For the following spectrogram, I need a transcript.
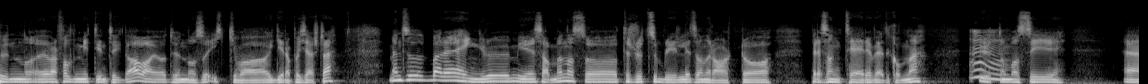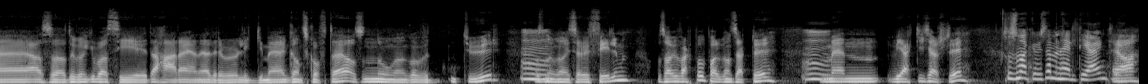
hun I hvert fall mitt inntrykk da var jo at hun også ikke var gira på kjæreste. Men så bare henger du mye sammen, og så til slutt så blir det litt sånn rart å presentere vedkommende. Utenom å si Eh, altså, du kan ikke bare si det her er en jeg driver og ligger med ganske ofte. og så Noen ganger går vi tur, og så noen ganger ser vi film. Og så har vi vært på et par konserter, men vi er ikke kjærester. Så snakker vi sammen hele tida, egentlig. Ja,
